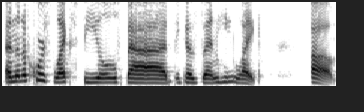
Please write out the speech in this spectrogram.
and then of course Lex feels bad because then he like, um,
